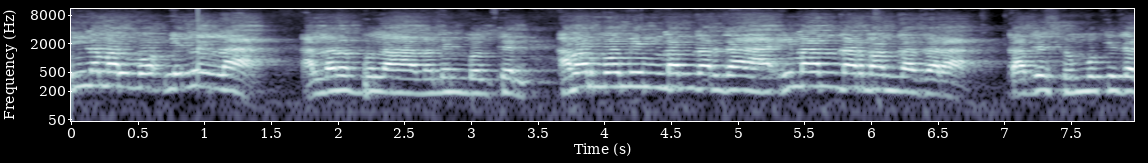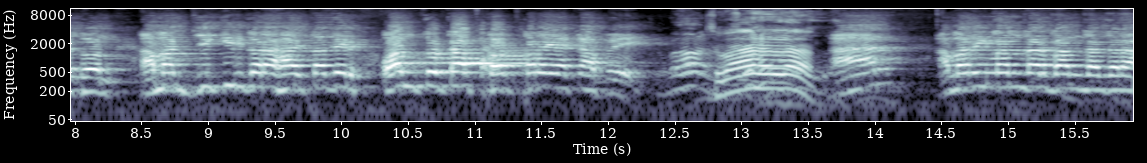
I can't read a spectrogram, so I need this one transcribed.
ইন্নামাল মুমিনুল্লাহ। আল্লাহ রাব্বুল আলামিন বলছেন আমার মুমিন বান্দার যারা ইমানদার বান্দা যারা তাদের সম্মুখে যখন আমার জিকির করা হয় তাদের অন্তটা থরথরাইয়া কাঁপে সুবহানাল্লাহ। আর আমার ইমানদার বান্দা যারা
